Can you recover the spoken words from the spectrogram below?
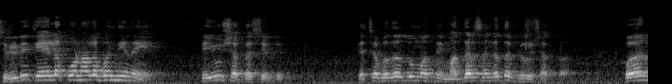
शिर्डीत यायला कोणाला बंदी नाही ते येऊ शकतात शिर्डीत. त्याच्याबद्दल दुमत नाही. मतदारसंघ तर फिरू शकतात. पण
